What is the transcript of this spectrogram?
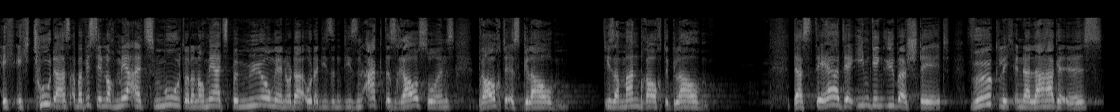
ich, ich tu das, aber wisst ihr, noch mehr als Mut oder noch mehr als Bemühungen oder, oder diesen, diesen Akt des Rausholens brauchte es Glauben. Dieser Mann brauchte Glauben. Dass der, der ihm gegenübersteht, wirklich in der Lage ist,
